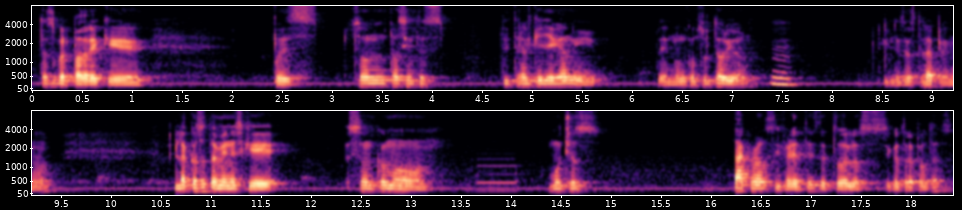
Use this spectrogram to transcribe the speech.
Está súper padre que, pues, son pacientes literal que llegan y en un consultorio. Mm y les das terapia, ¿no? La cosa también es que son como muchos backgrounds diferentes de todos los psicoterapeutas.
